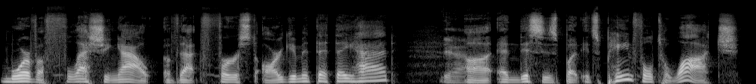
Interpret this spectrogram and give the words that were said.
more of a fleshing out of that first argument that they had. Yeah. Uh, and this is, but it's painful to watch,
